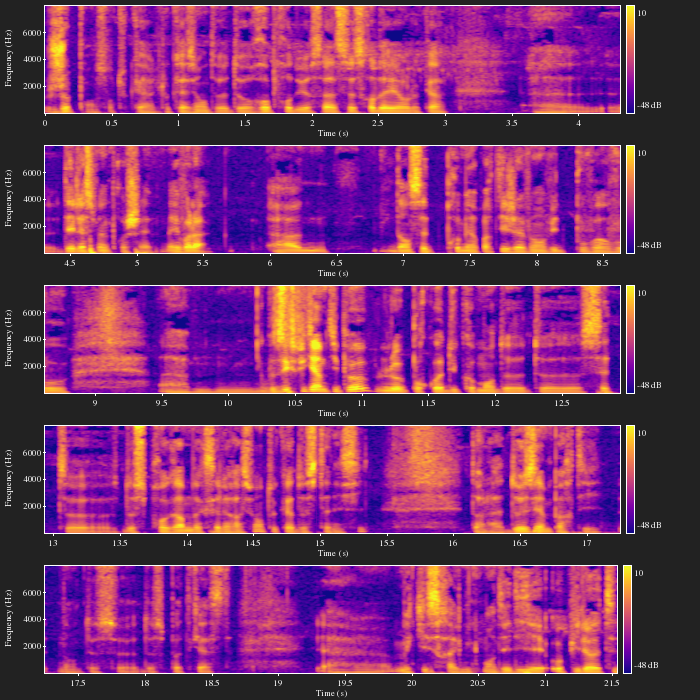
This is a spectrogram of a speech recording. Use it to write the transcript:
je pense en tout cas, l'occasion de, de reproduire ça. Ce sera d'ailleurs le cas dès la semaine prochaine. Mais voilà dans cette première partie, j'avais envie de pouvoir vous euh, vous expliquer un petit peu le pourquoi du comment de, de, cette, euh, de ce programme d'accélération, en tout cas de cette année-ci. Dans la deuxième partie donc de, ce, de ce podcast, euh, mais qui sera uniquement dédié aux pilotes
